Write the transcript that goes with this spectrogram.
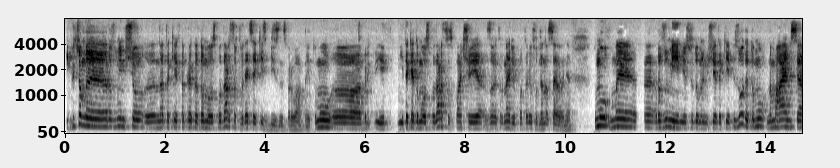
і при цьому ми розуміємо, що е, на таких, наприклад, домогосподарствах ведеться якийсь бізнес приватний. Тому е, і, і таке домогосподарство сплачує за електроенергію по тарифу для населення. Тому ми е, розуміємо і усвідомлюємо, що є такі епізоди, тому намагаємося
